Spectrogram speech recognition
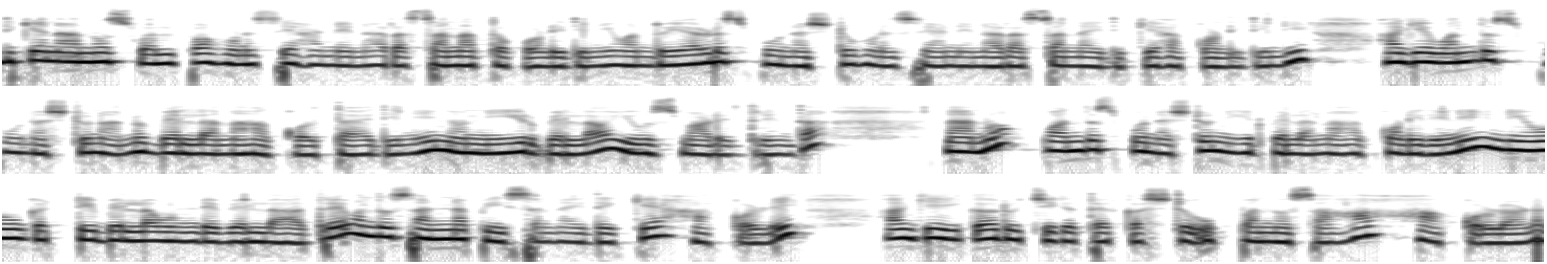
ಇದಕ್ಕೆ ನಾನು ಸ್ವಲ್ಪ ಹುಣಸೆ ಹಣ್ಣಿನ ರಸನ ತೊಗೊಂಡಿದ್ದೀನಿ. ಒಂದು ಎರಡು ಸ್ಪೂನಷ್ಟು ಹುಣಸೆ ಹಣ್ಣಿನ ರಸನ ಇದಕ್ಕೆ ಹಾಕ್ಕೊಂಡಿದ್ದೀನಿ ಹಾಗೆ ಒಂದು ಸ್ಪೂನಷ್ಟು ನಾನು ಬೆಲ್ಲನ ಹಾಕ್ಕೊಳ್ತಾ ಇದ್ದೀನಿ. ನಾನು ನೀರು ಬೆಲ್ಲ ಯೂಸ್ ಮಾಡಿದ್ರಿಂದ ನಾನು ಒಂದು ಸ್ಪೂನಷ್ಟು ನೀರು ಬೆಲ್ಲನ ಹಾಕ್ಕೊಂಡಿದ್ದೀನಿ. ನೀವು ಗಟ್ಟಿ ಬೆಲ್ಲ, ಉಂಡೆ ಬೆಲ್ಲ ಆದರೆ ಒಂದು ಸಣ್ಣ ಪೀಸನ್ನು ಇದಕ್ಕೆ ಹಾಕ್ಕೊಳ್ಳಿ. ಹಾಗೆ ಈಗ ರುಚಿಗೆ ತಕ್ಕಷ್ಟು ಉಪ್ಪನ್ನು ಸಹ ಹಾಕ್ಕೊಳ್ಳೋಣ.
